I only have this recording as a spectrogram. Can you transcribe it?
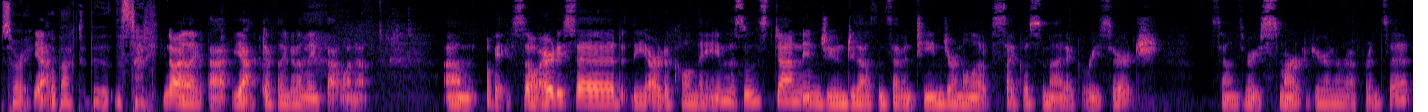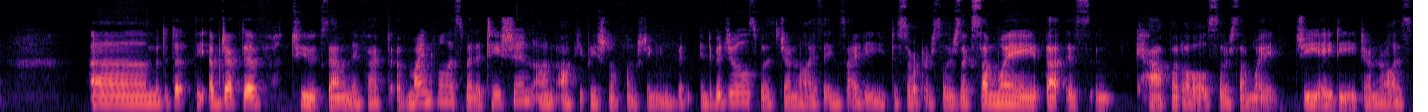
Sorry. Yeah. Go back to the, the study. No, I like that. Yeah, definitely going to link that one up. Um, okay, so I already said the article name. This was done in June 2017, Journal of Psychosomatic Research. Sounds very smart if you're going to reference it. Um, the objective to examine the effect of mindfulness meditation on occupational functioning individuals with generalized anxiety disorder. So there's like some way that is in capitals. There's some way GAD, generalized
